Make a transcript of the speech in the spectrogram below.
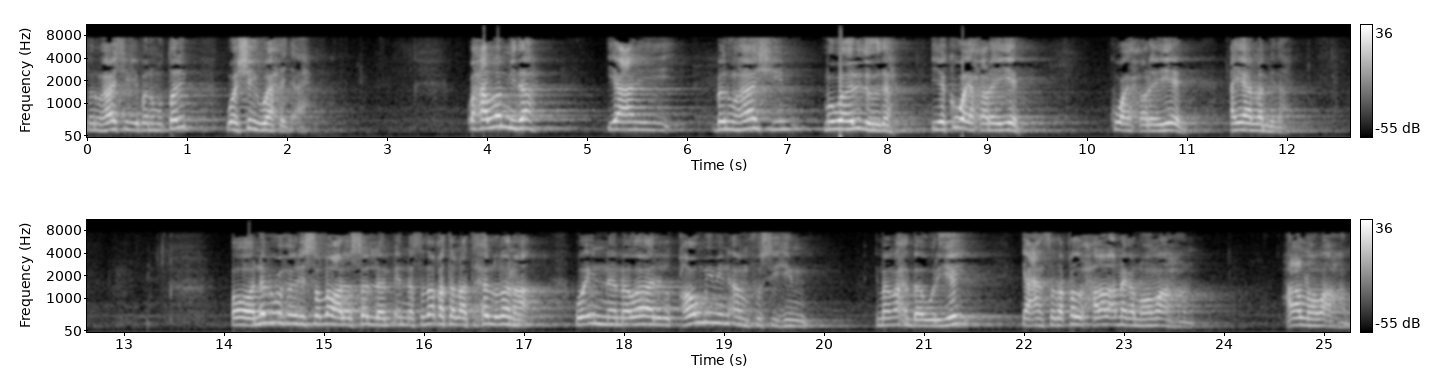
Banu haashim iyo banu waa shay waaxid ah. Waxaa la mid ah yani banu haashim mawaalidooda iyo kuwa ay xoreeyeen kuwa ay xoreeyeen ayaa la mid ah. Oo nebigu wuxuu yidhi sal allahu alay wasalam ina sadaqata laa taxilu lana wa ina mawaali lqawmi min anfusihim imaam axmed baa wariyey yani sadaqadu xalaal annaga nooma ahan xalaal nooma ahan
